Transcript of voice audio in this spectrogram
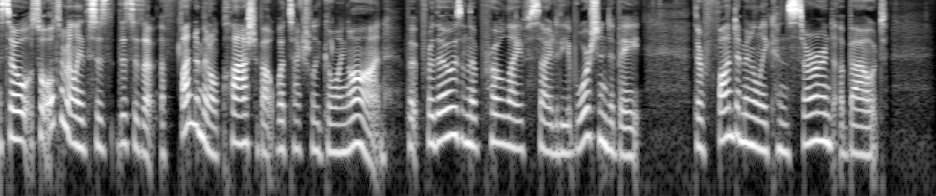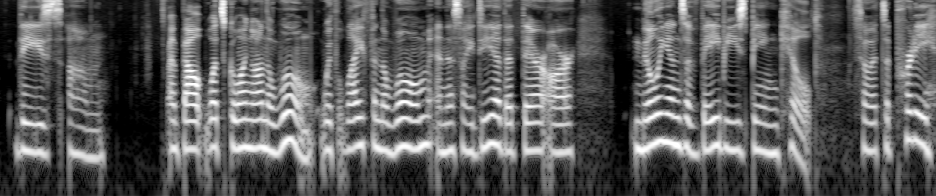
so, so ultimately, this is this is a, a fundamental clash about what's actually going on. But for those on the pro-life side of the abortion debate, they're fundamentally concerned about these um, about what's going on in the womb with life in the womb and this idea that there are millions of babies being killed. So it's a pretty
